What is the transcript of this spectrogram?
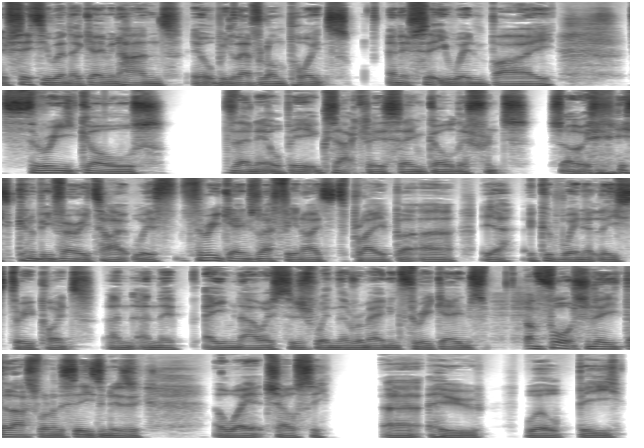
if City win their game in hand, it will be level on points, and if City win by three goals, then it'll be exactly the same goal difference. So it's going to be very tight with three games left for United to play. But uh, yeah, a good win at least three points, and and the aim now is to just win the remaining three games. Unfortunately, the last one of the season is away at Chelsea, uh, who will be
